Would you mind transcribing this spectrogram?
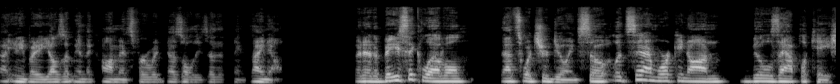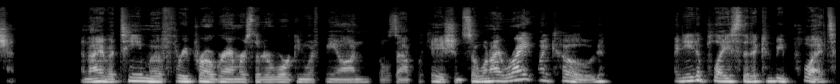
uh, anybody yells at me in the comments for what does all these other things. I know. But at a basic level, that's what you're doing. So let's say I'm working on Bill's application, and I have a team of three programmers that are working with me on Bill's application. So when I write my code, I need a place that it can be put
